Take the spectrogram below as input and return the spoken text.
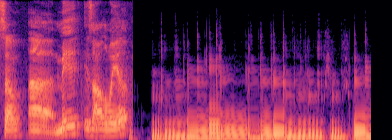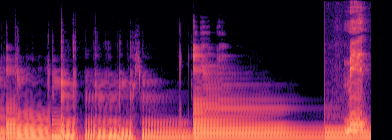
So uh, mid is all the way up. Mid,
